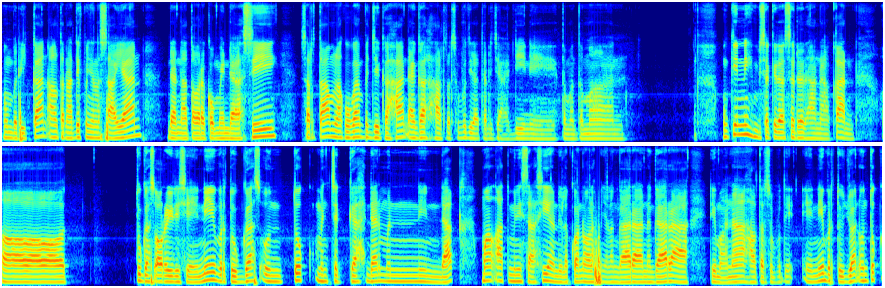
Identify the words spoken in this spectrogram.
memberikan alternatif penyelesaian dan atau rekomendasi serta melakukan pencegahan agar hal tersebut tidak terjadi nih, teman-teman. Mungkin nih bisa kita sederhanakan. Uh, tugas ORI di sini bertugas untuk mencegah dan menindak maladministrasi yang dilakukan oleh penyelenggara negara, di mana hal tersebut ini bertujuan untuk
